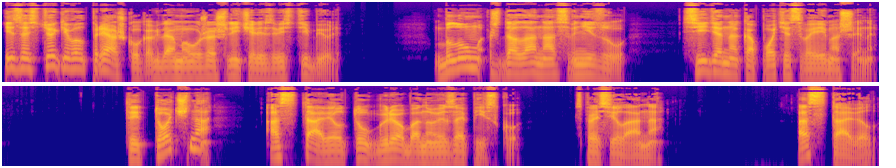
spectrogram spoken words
и застегивал пряжку, когда мы уже шли через вестибюль. Блум ждала нас внизу, сидя на капоте своей машины. «Ты точно оставил ту гребаную записку?» — спросила она. «Оставил.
